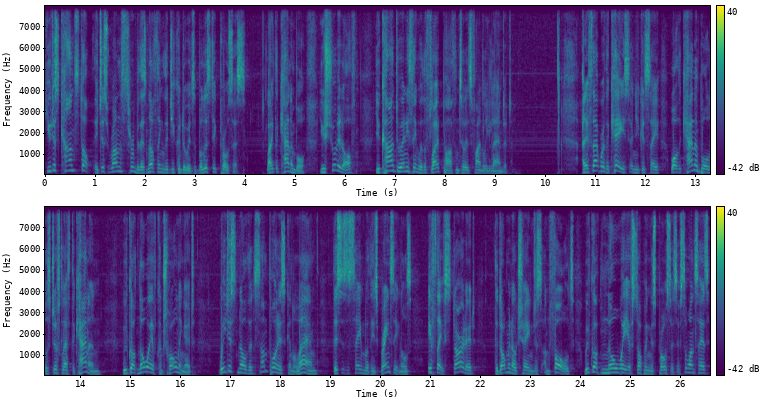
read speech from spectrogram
you just can't stop. It just runs through, there's nothing that you can do. It's a ballistic process. Like the cannonball. You shoot it off, you can't do anything with the flight path until it's finally landed. And if that were the case, and you could say, well, the cannonball has just left the cannon, we've got no way of controlling it, we just know that at some point it's going to land. This is the same with these brain signals. If they've started, the domino chain just unfolds. We've got no way of stopping this process. If someone says,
